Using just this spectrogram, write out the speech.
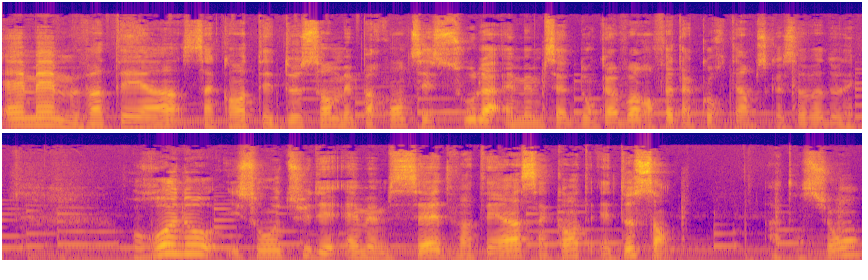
MM21, 50 et 200, mais par contre c'est sous la MM7, donc à voir en fait à court terme ce que ça va donner. Renault, ils sont au-dessus des MM7, 21, 50 et 200. Attention,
